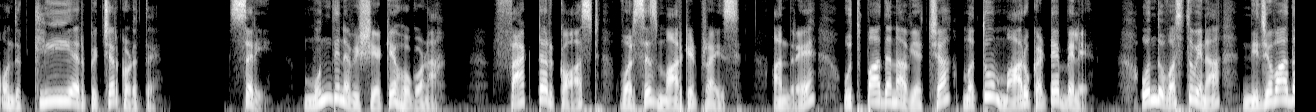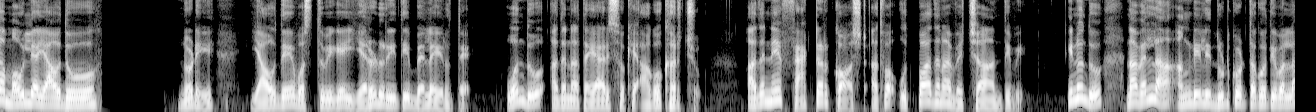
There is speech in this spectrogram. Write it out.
ಒಂದು ಕ್ಲಿಯರ್ ಪಿಕ್ಚರ್ ಕೊಡುತ್ತೆ. ಸರಿ, ಮುಂದಿನ ವಿಷಯಕ್ಕೆ ಹೋಗೋಣ. Factor cost versus market price. ಅಂದ್ರೆ ಉತ್ಪಾದನಾ ವೆಚ್ಚ ಮತ್ತು ಮಾರುಕಟ್ಟೆ ಬೆಲೆ. ಒಂದು ವಸ್ತುವಿನ ನಿಜವಾದ ಮೌಲ್ಯ ಯಾವುದು? ನೋಡಿ, ಯಾವುದೇ ವಸ್ತುವಿಗೆ ಎರಡು ರೀತಿ ಬೆಲೆ ಇರುತ್ತೆ. ಒಂದು, ಅದನ್ನ ತಯಾರಿಸೋಕೆ ಆಗೋ ಖರ್ಚು. ಅದನ್ನೇ ಫ್ಯಾಕ್ಟರ್ ಕಾಸ್ಟ್ ಅಥವಾ ಉತ್ಪಾದನಾ ವೆಚ್ಚ ಅಂತೀವಿ. ಇನ್ನೊಂದು, ನಾವೆಲ್ಲ ಅಂಗಡಿಲಿ ದುಡ್ಡು ಕೊಟ್ಟು ತಗೋತೀವಲ್ಲ,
